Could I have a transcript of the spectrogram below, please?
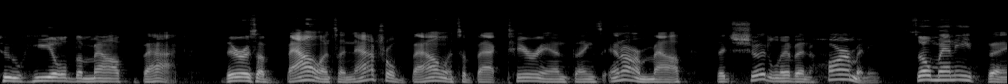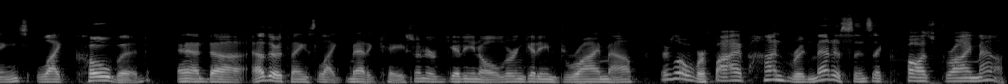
to heal the mouth back. There is a balance, a natural balance of bacteria and things in our mouth that should live in harmony. So many things like COVID and uh, other things like medication are getting older and getting dry mouth. There's over 500 medicines that cause dry mouth.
